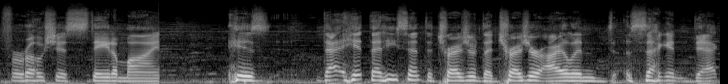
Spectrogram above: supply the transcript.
ferocious state of mind. His that hit that he sent to Treasure, the Treasure Island second deck,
